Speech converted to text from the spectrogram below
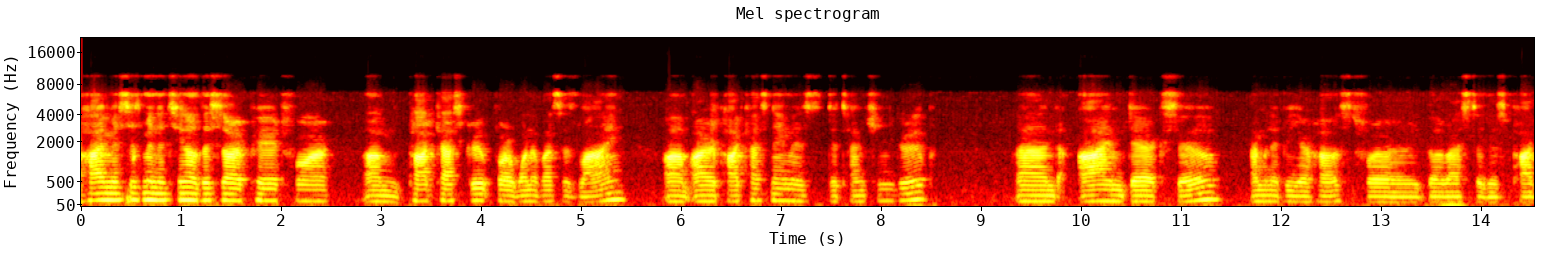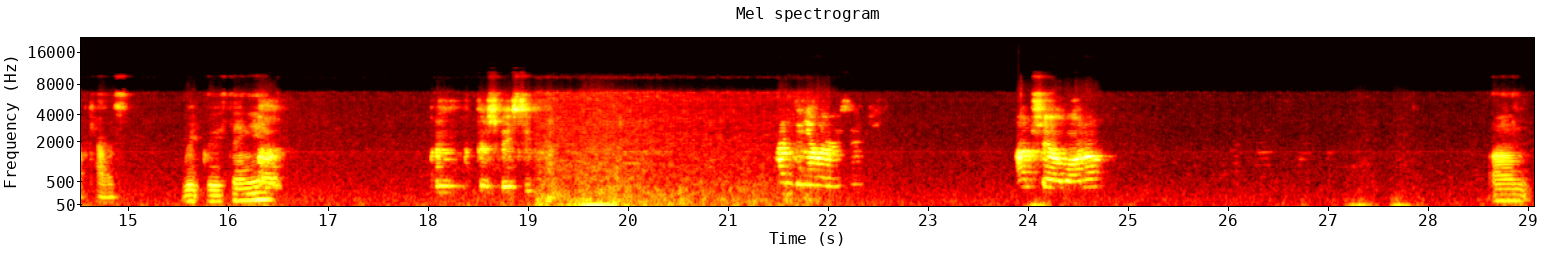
hi, Mrs. Minutino. This is our period for um, podcast group for One of Us is Lying. Um, our podcast name is Detention Group, and I'm Derek Sue. I'm going to be your host for the rest of this podcast weekly thingy. Uh, I'm Chris Facey. I'm Daniela Research. I'm Shea Wano. Um,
